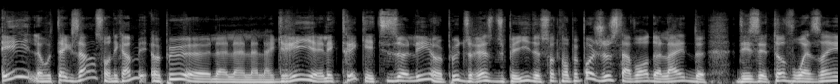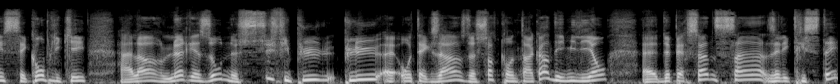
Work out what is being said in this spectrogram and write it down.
Et là, au Texas, on est quand même un peu... Euh, la, la, la, la, grille électrique est isolée un peu du reste du pays, de sorte qu'on peut pas juste avoir de l'aide des États voisins. C'est compliqué. Alors, le réseau ne suffit plus, plus au Texas, de sorte qu'on a encore des millions de personnes sans électricité,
